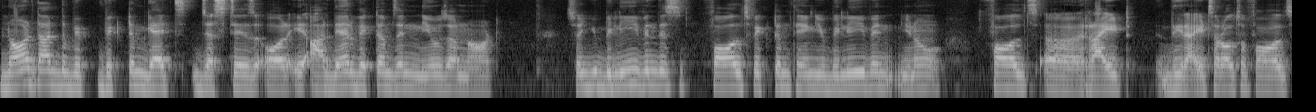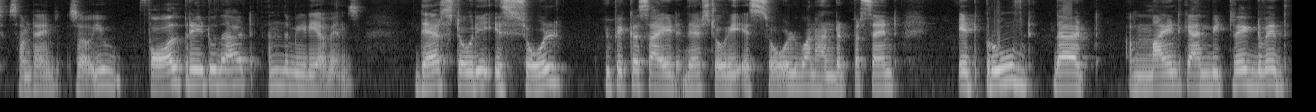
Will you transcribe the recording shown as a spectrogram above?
not that the vi- victim gets justice or are there victims in news or not. So you believe in this false victim thing you believe in you know false uh, right the rights are also false sometimes. So you fall prey to that and the media wins. Their story is sold. You pick a side their story is sold 100% it proved that a mind can be tricked with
